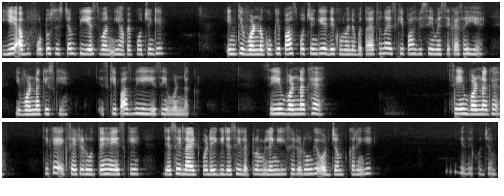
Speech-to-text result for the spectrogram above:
ये अब फ़ोटो सिस्टम पी एस वन यहाँ पर पहुँचेंगे। इनके वर्णकों के पास पहुँचेंगे। देखो मैंने बताया था ना, इसके पास भी सेम ऐसे कैसा ही है। ये वर्णक इसके इसके पास भी यही है सेम वर्णक। सेम वर्णक है। सेम वर्णक है। ठीक है? एक्साइटेड होते हैं इसके। जैसे ही लाइट पड़ेगी, जैसे इलेक्ट्रॉन मिलेंगे एक्साइटेड होंगे और जंप करेंगे। ये देखो जंप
